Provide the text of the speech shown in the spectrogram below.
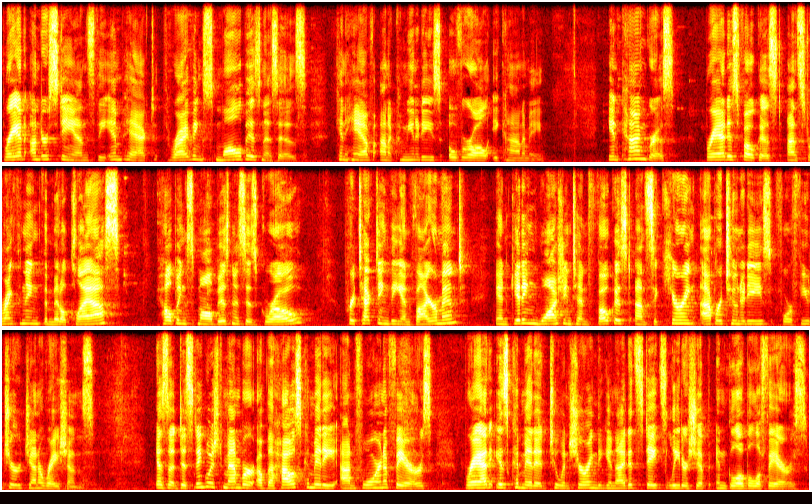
Brad understands the impact thriving small businesses can have on a community's overall economy. In Congress, Brad is focused on strengthening the middle class, helping small businesses grow, protecting the environment, and getting Washington focused on securing opportunities for future generations. As a distinguished member of the House Committee on Foreign Affairs, Brad is committed to ensuring the United States leadership in global affairs.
